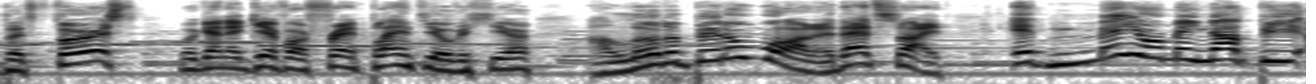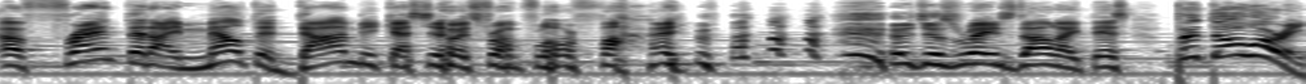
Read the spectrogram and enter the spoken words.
But first, we're gonna give our friend Planty over here a little bit of water. That's right. It may or may not be a friend that I melted down because, you know, it's from floor 5. it just rains down like this. But don't worry,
